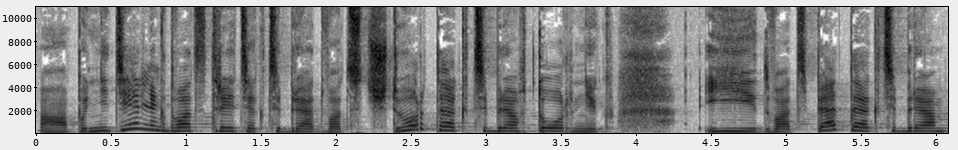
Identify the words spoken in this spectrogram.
а, понедельник, 23 октября, 24 октября, вторник, и 25 октября,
